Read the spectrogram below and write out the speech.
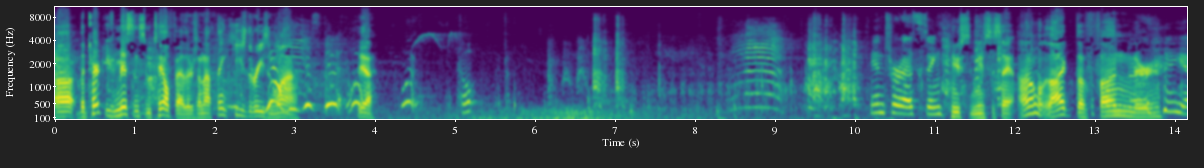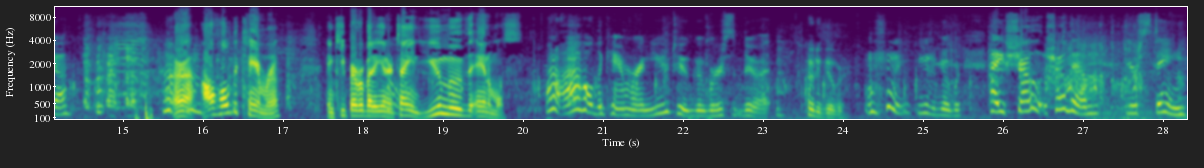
Uh, the turkey's missing some tail feathers, and I think he's the reason Yeah, why. he just did it. Look. Yeah. Look. Oh. Interesting. Houston used to say, "I don't like the thunder." yeah. All right, I'll hold the camera and keep everybody entertained. You move the animals. Why don't I hold the camera and you two goobers do it? Who the goober? you the goober. Hey, show show them your sting.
